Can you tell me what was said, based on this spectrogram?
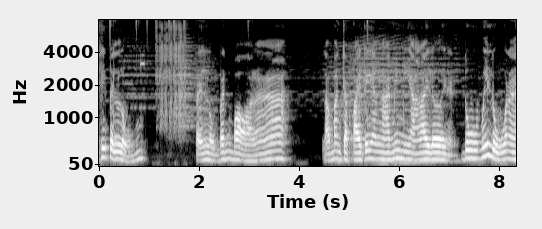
ที่เป็นหลุม เป็นหลุมเป็นบ่อนะ แล้วมันจะไปได้ยังไงไม่มีอะไรเลยเนี่ย ดูไม่รู้นะ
